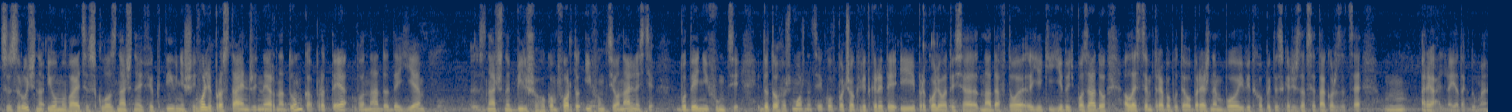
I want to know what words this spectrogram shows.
Це зручно і омивається скло значно ефективніше. Волі проста інженерна думка, проте вона додає значно більшого комфорту і функціональності буденній функції. До того ж можна цей ковпачок відкрити і приколюватися над авто, які їдуть позаду, але з цим треба бути обережним, бо і відхопити, скоріш за все, також за це реально, я так думаю.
